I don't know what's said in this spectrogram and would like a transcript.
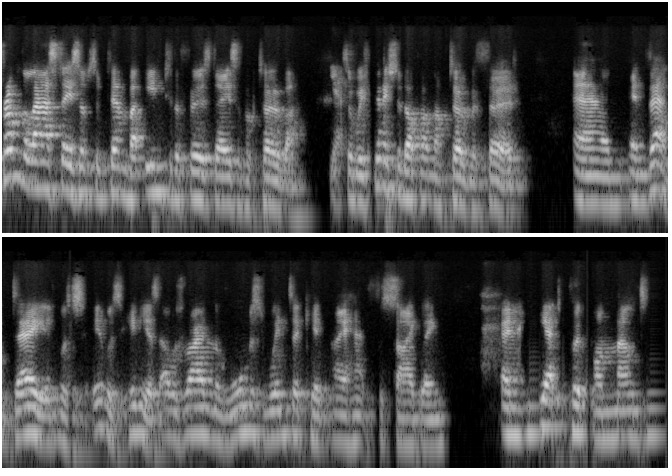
from the last days of September into the first days of October. Yeah. So we finished it off on October third, and and that day it was it was hideous. I was riding the warmest winter kit I had for cycling, and yet put on mountain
